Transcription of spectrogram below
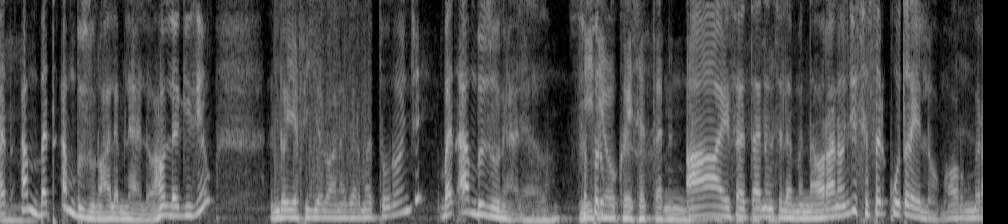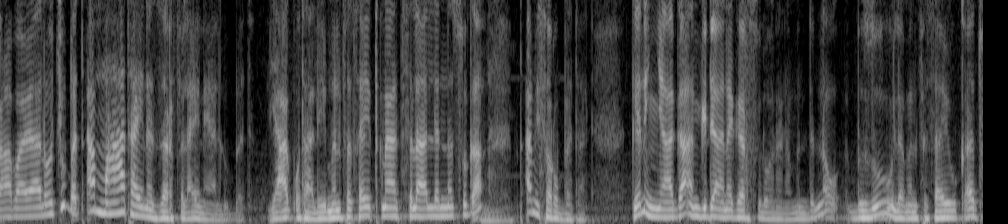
በጣም በጣም ብዙ ነው ዓለም ላይ ያለው አሁን ለጊዜው እንደው የፍየሏ ነገር መጥቶ ነው እንጂ በጣም ብዙ ነው ያለው። የሰጠንን ስለምናወራ ነው እንጂ ስፍር ቁጥር የለውም። አሁን ምዕራባውያኖቹ በጣም መሀት አይነት ዘርፍ ላይ ነው ያሉበት፣ ያውቁታል። የመንፈሳዊ ጥናት ስላለ እነሱ ጋር በጣም ይሰሩበታል። ግን እኛ ጋር እንግዳ ነገር ስለሆነ ነው ምንድን ነው ብዙ ለመንፈሳዊ እውቀቱ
